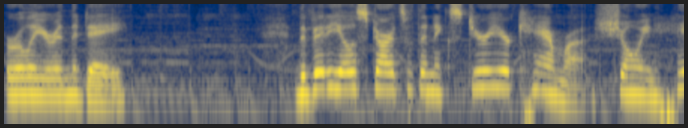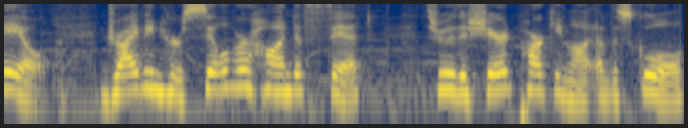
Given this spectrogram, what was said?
earlier in the day. The video starts with an exterior camera showing Hale driving her silver Honda Fit through the shared parking lot of the school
